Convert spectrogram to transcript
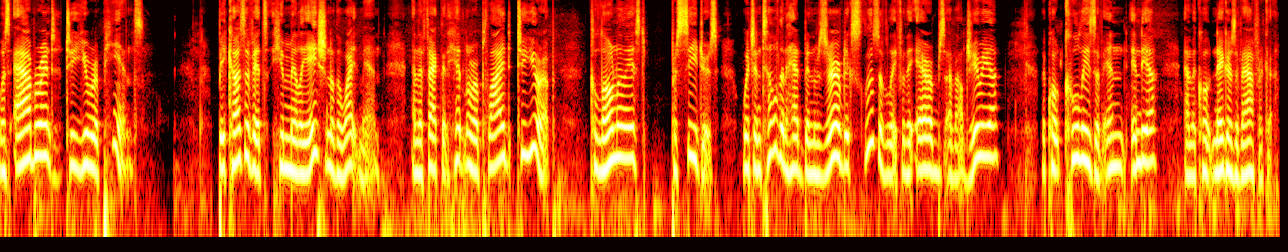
was aberrant to Europeans because of its humiliation of the white man and the fact that Hitler applied to Europe colonialist procedures which until then had been reserved exclusively for the Arabs of Algeria, the, quote, coolies of in- India, and the, quote, niggers of Africa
